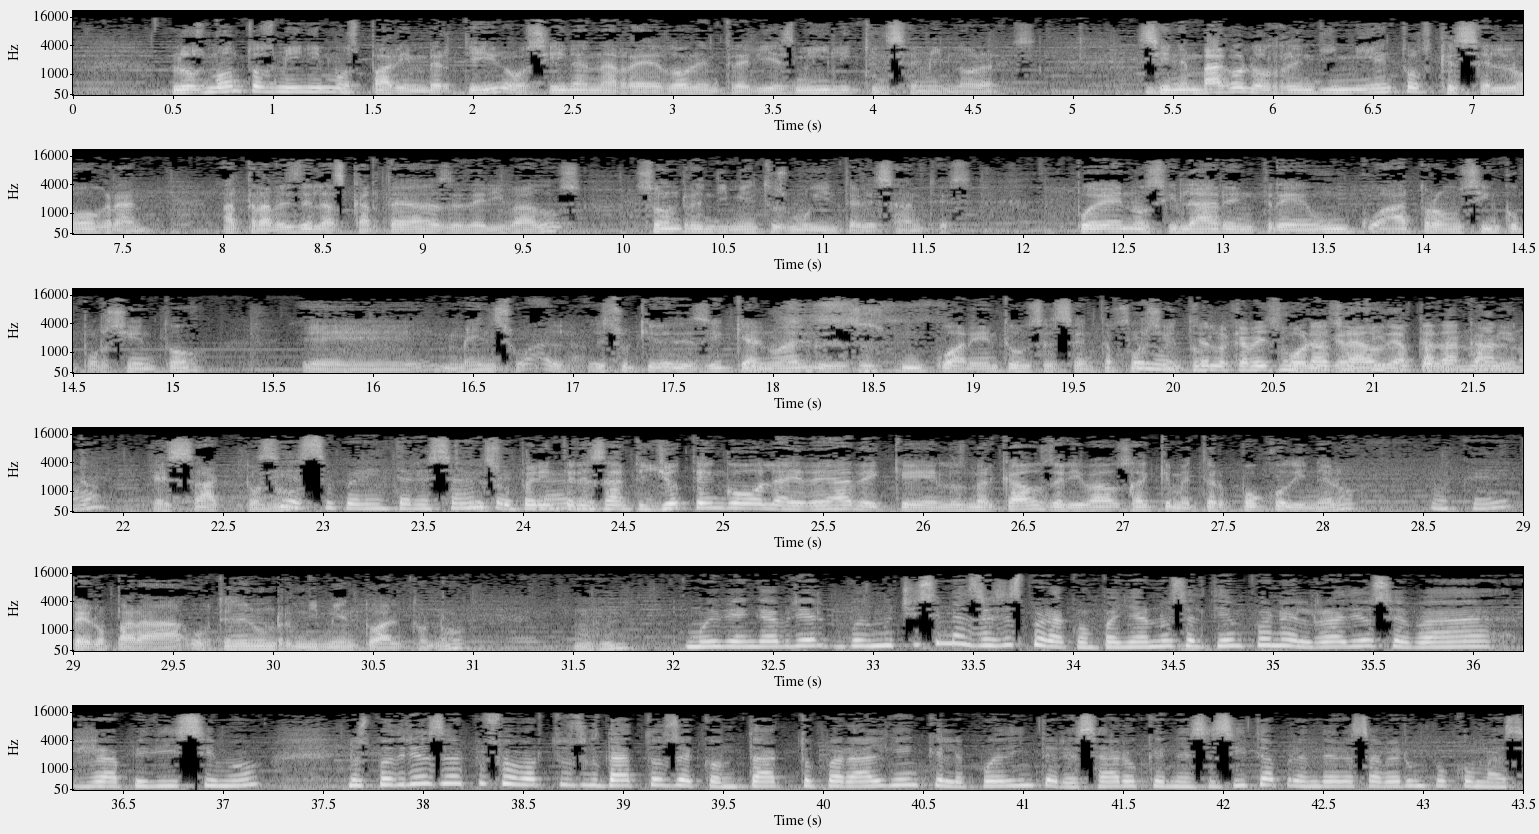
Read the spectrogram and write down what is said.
Los montos mínimos para invertir oscilan alrededor entre 10 mil y 15 mil dólares. Sin embargo, los rendimientos que se logran a través de las carteras de derivados son rendimientos muy interesantes. Pueden oscilar entre un 4 a un 5% eh, mensual. Eso quiere decir que anual eso es un 40, un 60% sí, lo que ves un por el grado de apalancamiento. Anual, ¿no? Exacto, ¿no? Sí, es súper interesante. Es súper interesante. Claro. Yo tengo la idea de que en los mercados derivados hay que meter poco dinero, okay. pero para obtener un rendimiento alto, ¿no? Uh -huh. Muy bien, Gabriel. Pues muchísimas gracias por acompañarnos. El tiempo en el radio se va rapidísimo. ¿Nos podrías dar, por favor, tus datos de contacto para alguien que le puede interesar o que necesite aprender a saber un poco más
